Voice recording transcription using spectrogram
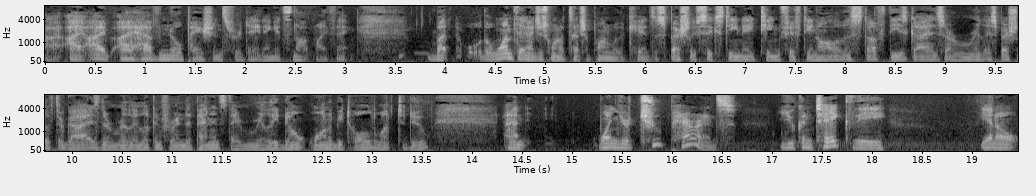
I, I, I have no patience for dating. It's not my thing. But the one thing I just want to touch upon with the kids, especially 16, 18, 15, all of this stuff, these guys are really, especially if they're guys, they're really looking for independence. They really don't want to be told what to do. And when you're two parents, you can take the, you know,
